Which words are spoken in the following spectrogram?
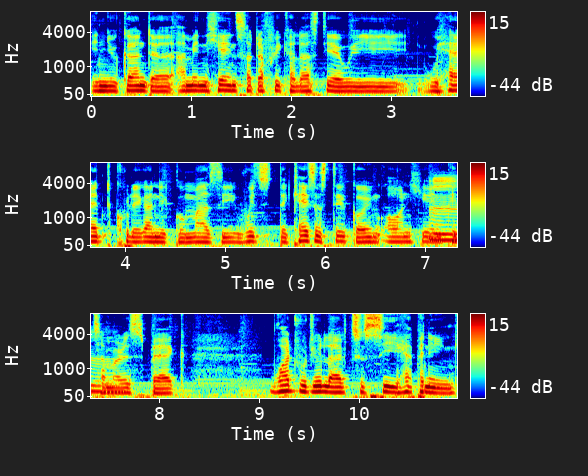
in Uganda. I mean, here in South Africa last year, we we had Kulegani Gomazi, which the case is still going on here in Mm. Pietermaritzburg. What would you like to see happening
